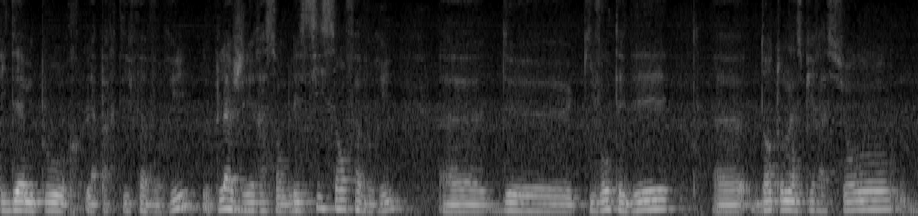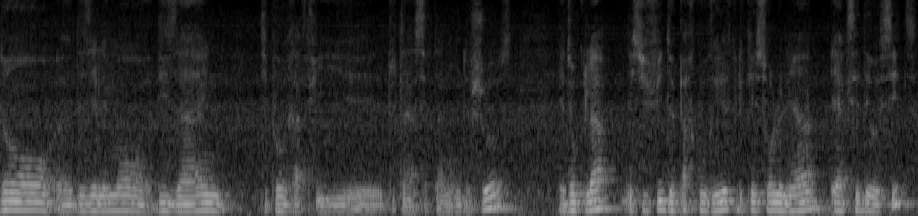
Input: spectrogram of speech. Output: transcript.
Idem pour la partie favoris. Donc là, j'ai rassemblé 600 favoris euh, qui vont t'aider euh, dans ton inspiration, dans euh, des éléments design, typographie et tout un certain nombre de choses. Et donc là, il suffit de parcourir, cliquer sur le lien et accéder au site.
